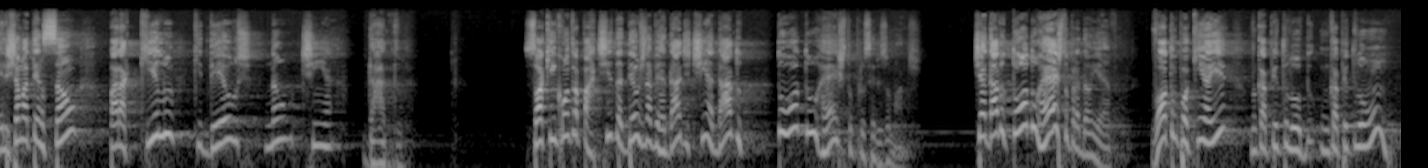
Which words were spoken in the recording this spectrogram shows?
Ele chama atenção para aquilo que Deus não tinha dado. Só que em contrapartida, Deus, na verdade, tinha dado todo o resto para os seres humanos. Tinha dado todo o resto para Adão e Eva. Volta um pouquinho aí, no capítulo, no capítulo 1.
